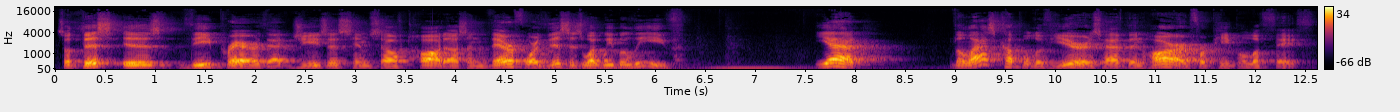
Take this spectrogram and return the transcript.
So, this is the prayer that Jesus himself taught us, and therefore, this is what we believe. Yet, the last couple of years have been hard for people of faith.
